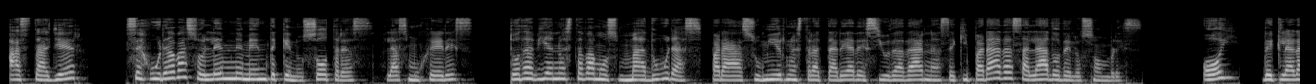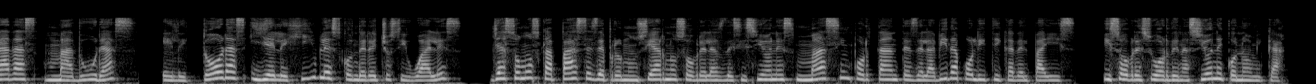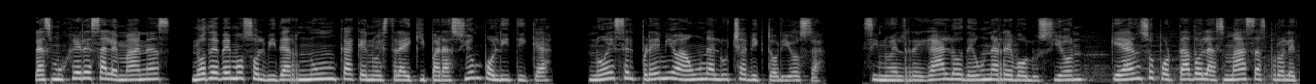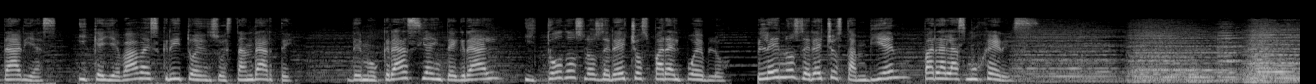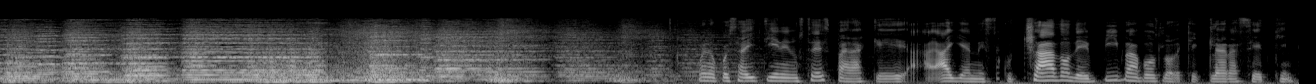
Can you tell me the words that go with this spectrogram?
Hasta ayer, se juraba solemnemente que nosotras, las mujeres, todavía no estábamos maduras para asumir nuestra tarea de ciudadanas equiparadas al lado de los hombres. Hoy, declaradas maduras, electoras y elegibles con derechos iguales, ya somos capaces de pronunciarnos sobre las decisiones más importantes de la vida política del país y sobre su ordenación económica. las mujeres alemanas no debemos olvidar nunca que nuestra equiparación política no es el premio a una lucha victoriosa, sino el regalo de una revolución que han soportado las masas proletarias y que llevaba escrito en su estandarte democracia integral y todos los derechos para el pueblo, plenos derechos también para las mujeres. Bueno, pues ahí tienen ustedes para que hayan escuchado de viva voz lo de que Clara Setkin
